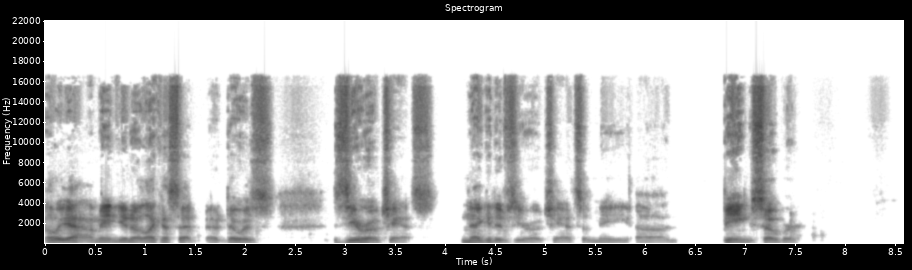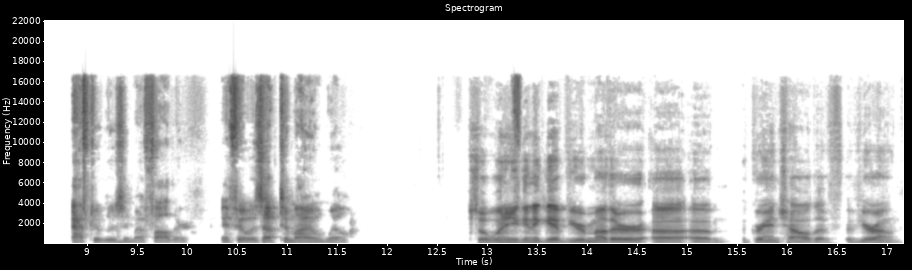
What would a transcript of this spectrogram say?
Oh yeah, I mean, you know, like I said, uh, there was zero chance, negative zero chance of me uh, being sober after losing my father if it was up to my own will. So when are you going to give your mother uh, um, a grandchild of, of your own?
